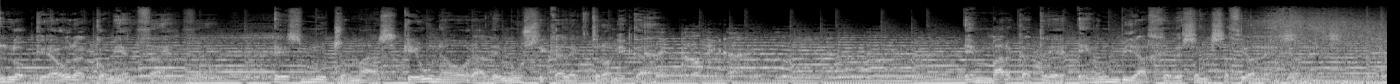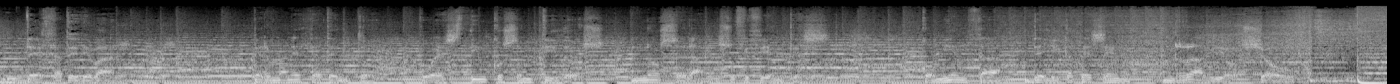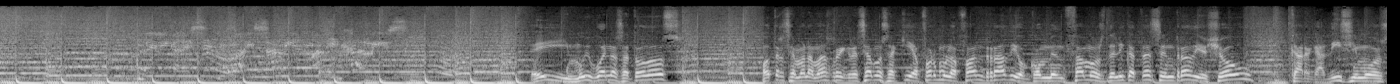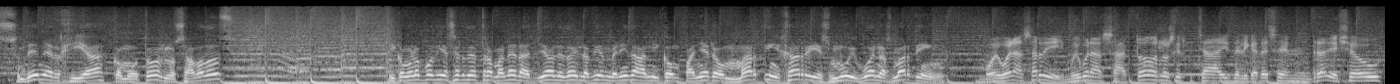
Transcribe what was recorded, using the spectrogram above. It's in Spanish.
Lo que ahora comienza es mucho más que una hora de música electrónica. Embárcate en un viaje de sensaciones. Déjate llevar. Permanece atento, pues cinco sentidos no serán suficientes. Comienza Delicatessen Radio Show. Hey, muy buenas a todos. Otra semana más regresamos aquí a Fórmula Fan Radio. Comenzamos Delicatessen Radio Show, cargadísimos de energía, como todos los sábados. Y como no podía ser de otra manera, yo le doy la bienvenida a mi compañero Martin Harris. Muy buenas, Martin. Muy buenas, Sardi. Muy buenas a todos los que escucháis Delicatessen Radio Show.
